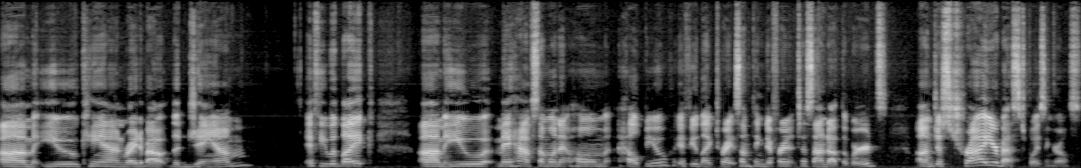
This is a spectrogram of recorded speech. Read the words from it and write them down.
Um, you can write about the jam if you would like. Um, you may have someone at home help you if you'd like to write something different to sound out the words. Um, just try your best, boys and girls.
